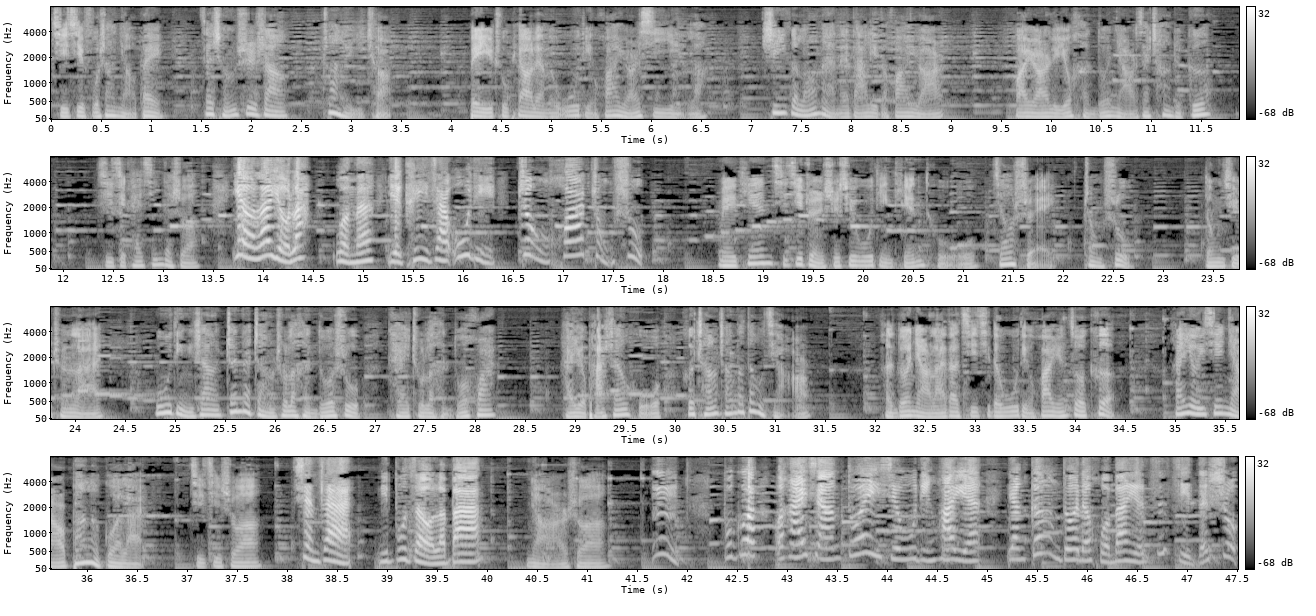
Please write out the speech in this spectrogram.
琪琪扶上鸟背，在城市上转了一圈，被一处漂亮的屋顶花园吸引了。是一个老奶奶打理的花园，花园里有很多鸟在唱着歌。琪琪开心地说：“有了，有了，我们也可以在屋顶种花种树。”每天，琪琪准时去屋顶填土、浇水、种树。冬去春来。屋顶上真的长出了很多树，开出了很多花，还有爬山虎和长长的豆角。很多鸟来到琪琪的屋顶花园做客，还有一些鸟搬了过来。琪琪说：“现在你不走了吧？”鸟儿说：“嗯，不过我还想多一些屋顶花园，让更多的伙伴有自己的树。”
